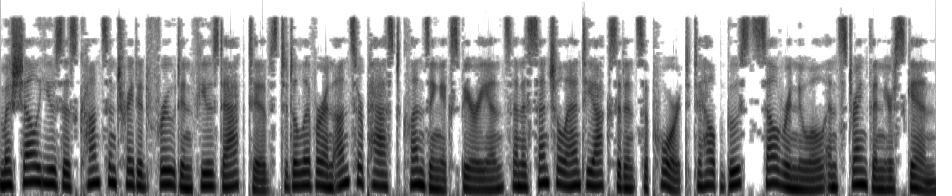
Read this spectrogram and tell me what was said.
MyCHELLE uses concentrated fruit-infused actives to deliver an unsurpassed cleansing experience and essential antioxidant support to help boost cell renewal and strengthen your skin.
